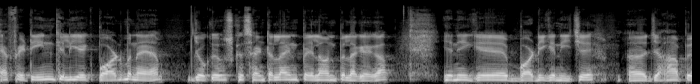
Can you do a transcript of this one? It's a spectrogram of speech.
ایف ایٹین کے لیے ایک پوڈ بنایا، جو کہ اس کے سینٹر لائن پیلون پہ لگے گا یعنی کہ باڈی کے نیچے جہاں پہ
